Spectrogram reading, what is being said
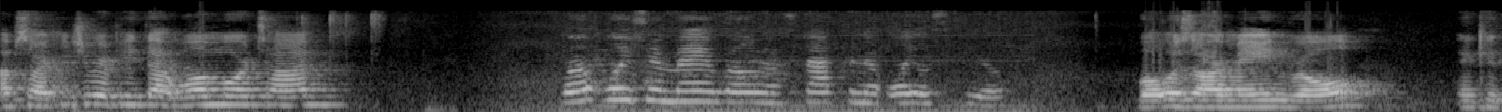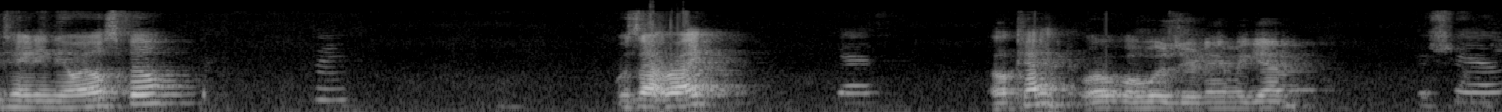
I'm sorry, could you repeat that one more time? What was your main role in stopping the oil spill? What was our main role in containing the oil spill? Hmm. Was that right? Yes, Okay. What, what was your name again? Michelle.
